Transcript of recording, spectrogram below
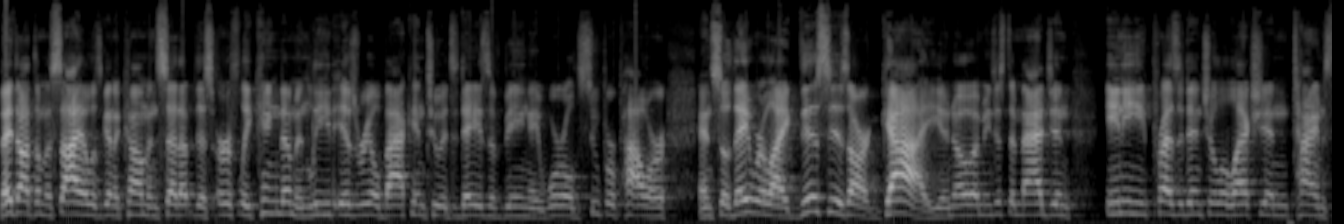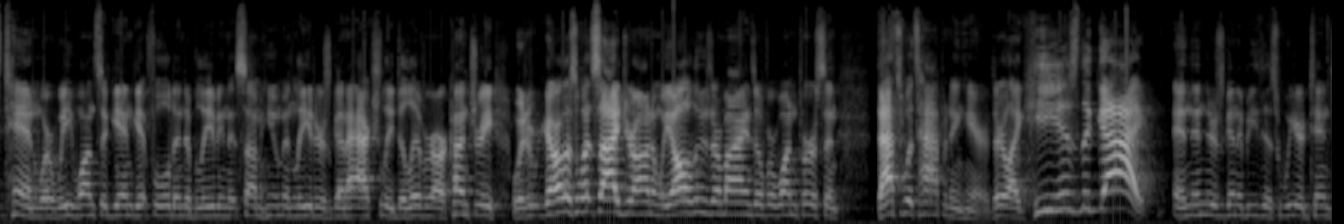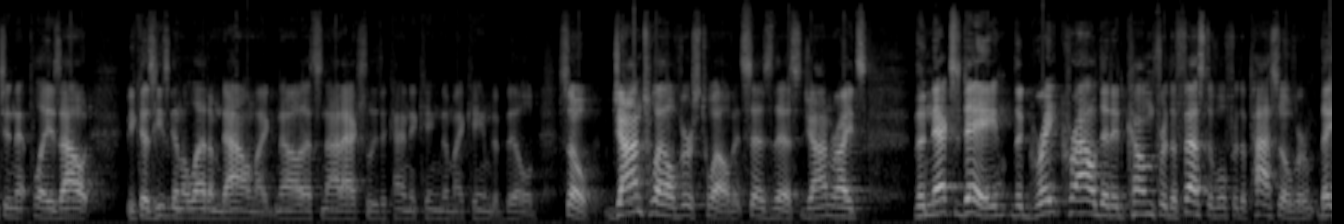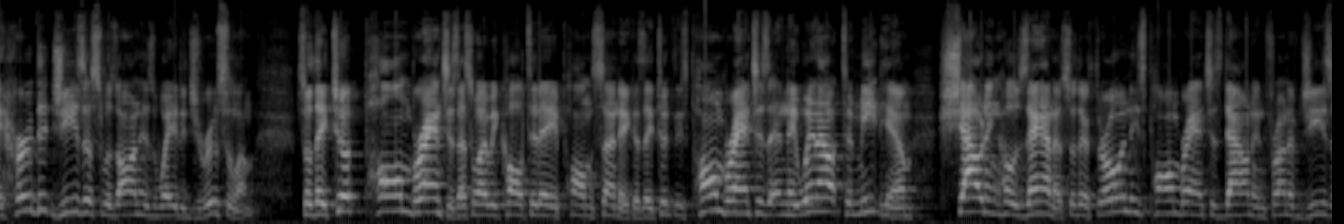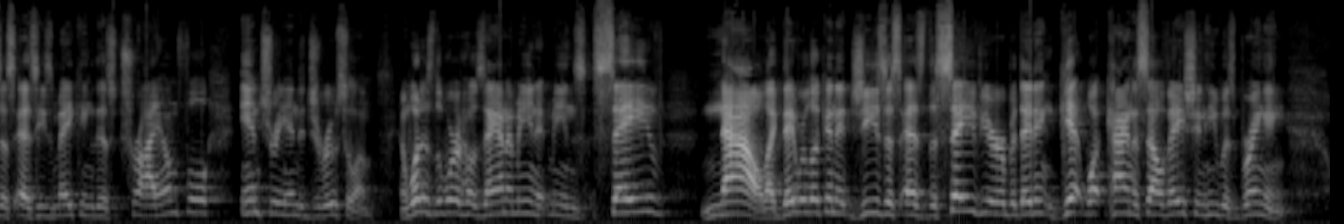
They thought the Messiah was going to come and set up this earthly kingdom and lead Israel back into its days of being a world superpower. And so they were like, this is our guy, you know? I mean, just imagine any presidential election times 10 where we once again get fooled into believing that some human leader is going to actually deliver our country regardless of what side you're on and we all lose our minds over one person. That's what's happening here. They're like he is the guy. And then there's going to be this weird tension that plays out because he's going to let them down like no that's not actually the kind of kingdom i came to build. So john 12 verse 12 it says this. John writes the next day, the great crowd that had come for the festival, for the Passover, they heard that Jesus was on his way to Jerusalem. So they took palm branches. That's why we call today Palm Sunday, because they took these palm branches and they went out to meet him shouting Hosanna. So they're throwing these palm branches down in front of Jesus as he's making this triumphal entry into Jerusalem. And what does the word Hosanna mean? It means save, now. Like they were looking at Jesus as the Savior, but they didn't get what kind of salvation he was bringing.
